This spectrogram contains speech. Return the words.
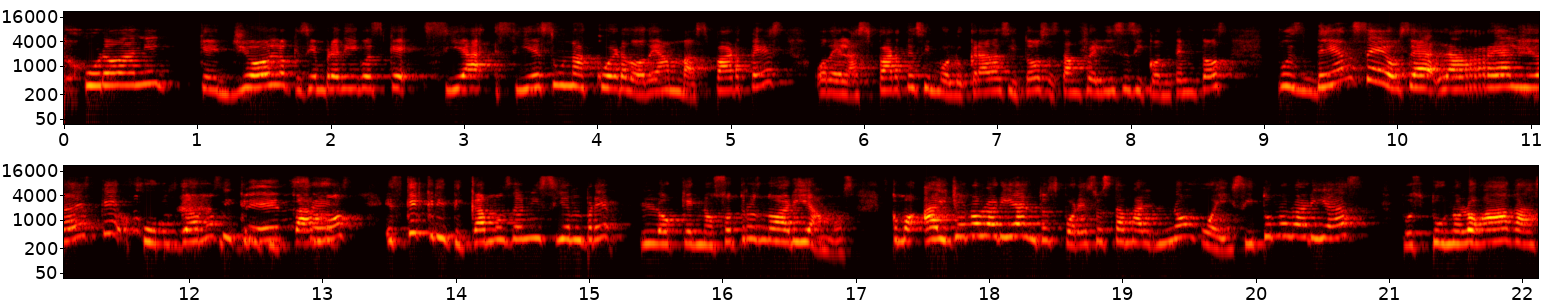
juro, Dani, que yo lo que siempre digo es que si, si es un acuerdo de ambas partes o de las partes involucradas y todos están felices y contentos, pues dense, o sea, la realidad es que juzgamos y criticamos, es que criticamos, Dani, siempre lo que nosotros no haríamos. Como, ay, yo no lo haría, entonces por eso está mal. No, güey, si tú no lo harías, pues tú no lo hagas.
